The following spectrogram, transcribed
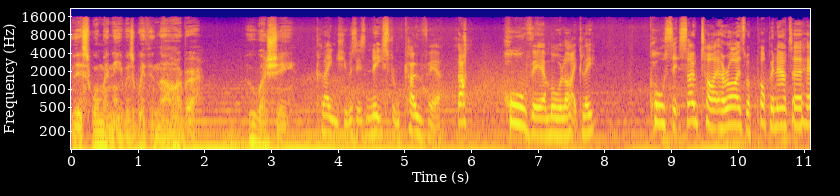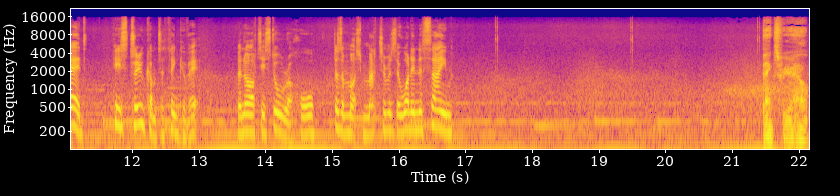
This woman he was with in the harbor. Who was she? Claimed she was his niece from Kovir. Ha! Horvir, more likely. Corset so tight her eyes were popping out her head. His too, come to think of it. An artist or a whore. Doesn't much matter as they're one in the same. Thanks for your help.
